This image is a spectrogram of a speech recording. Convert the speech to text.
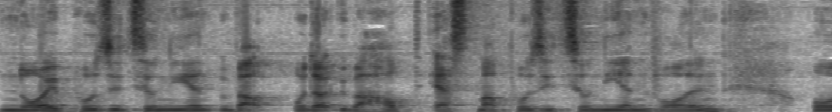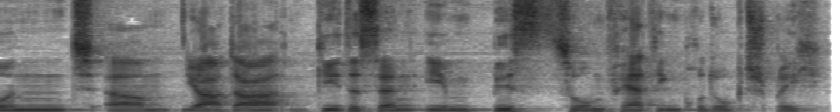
neu positionieren über, oder überhaupt erstmal positionieren wollen. Und ähm, ja, da geht es dann eben bis zum fertigen Produkt, sprich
